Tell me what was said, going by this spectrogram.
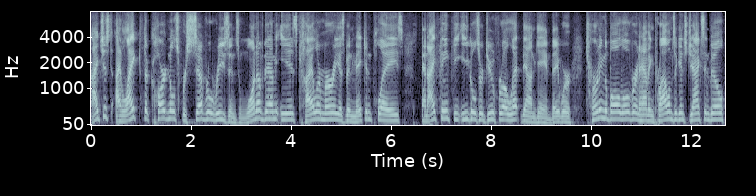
I just I like the Cardinals for several reasons. One of them is Kyler Murray has been making plays, and I think the Eagles are due for a letdown game. They were turning the ball over and having problems against Jacksonville.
